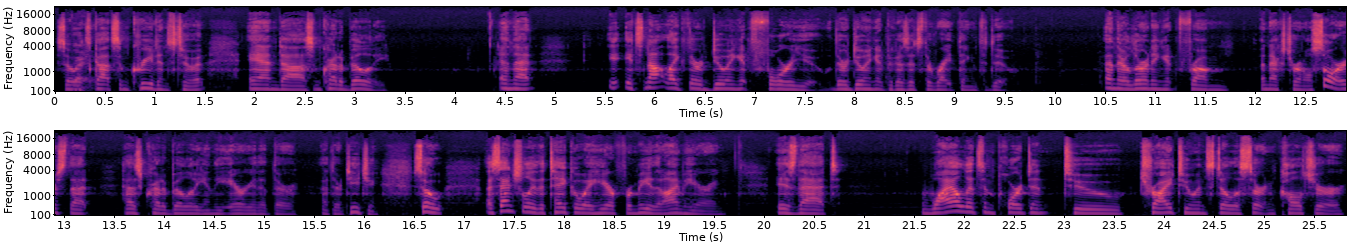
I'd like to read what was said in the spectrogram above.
So it's got some credence to it and uh, some credibility. And that it's not like they're doing it for you, they're doing it because it's the right thing to do. And they're learning it from an external source that has credibility in the area that they're that they're teaching. So essentially the takeaway here for me that I'm hearing is that while it's important to try to instill a certain culture,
